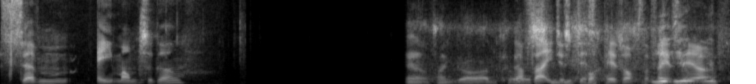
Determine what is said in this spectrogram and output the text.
seven, eight months ago. yeah, thank God. 'cause After that, he just disappears off the face you- of the you- earth.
